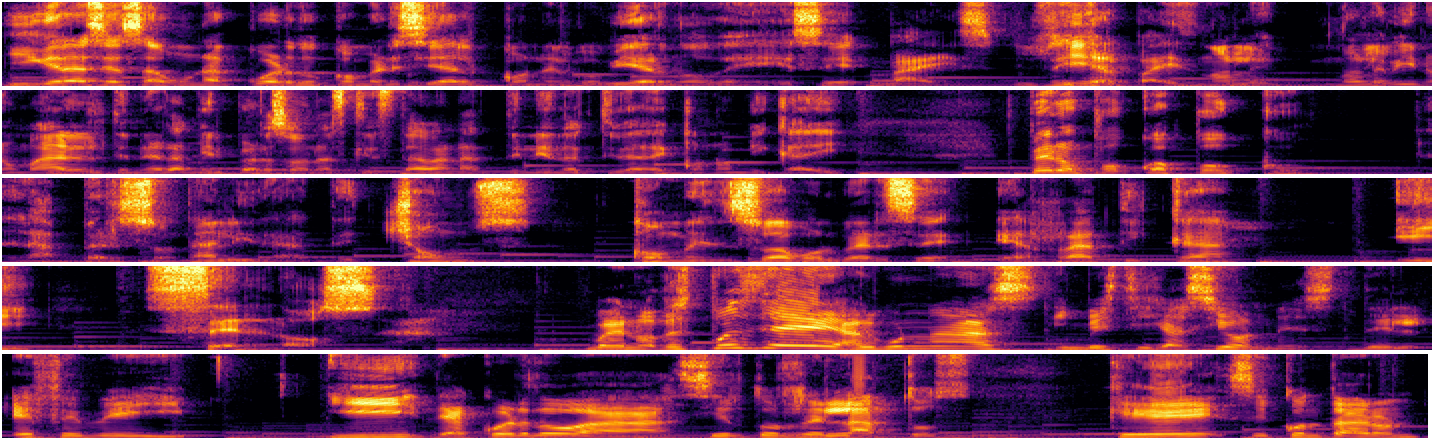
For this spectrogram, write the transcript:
Y gracias a un acuerdo comercial con el gobierno de ese país. Pues sí, al país no le, no le vino mal tener a mil personas que estaban teniendo actividad económica ahí. Pero poco a poco, la personalidad de Jones comenzó a volverse errática y celosa. Bueno, después de algunas investigaciones del FBI y de acuerdo a ciertos relatos que se contaron,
